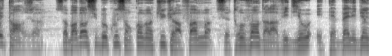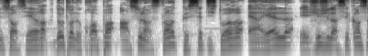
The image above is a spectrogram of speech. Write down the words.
Étrange. Cependant, si beaucoup sont convaincus que la femme se trouvant dans la vidéo était bel et bien une sorcière, d'autres ne croient pas un seul instant que cette histoire est réelle et jugent la séquence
